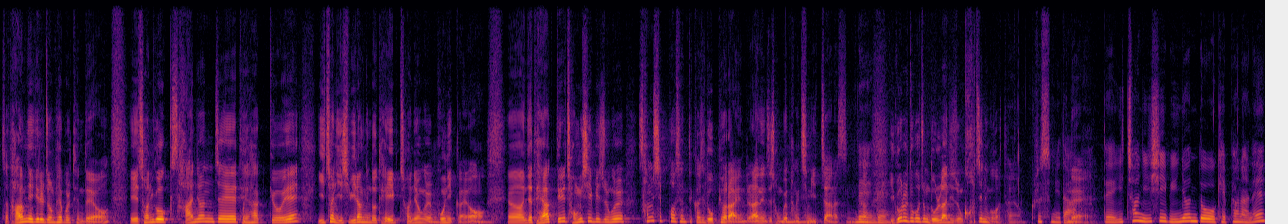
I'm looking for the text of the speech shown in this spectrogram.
자, 다음 얘기를 좀 해볼 텐데요. 이 전국 4년제 대학교의 2021학년도 대입 전형을 음. 보니까요. 어, 이제 대학들이 정시 비중을 30%까지 높여라라는 이제 정부의 방침이 있지 않았습니까? 네, 네. 이거를 두고 좀 논란이 좀 커지는 것 같아요. 그렇습니다. 네. 네, 2022년도 개편안에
